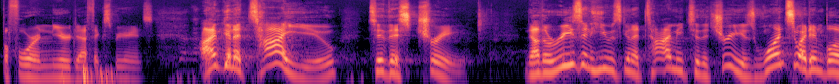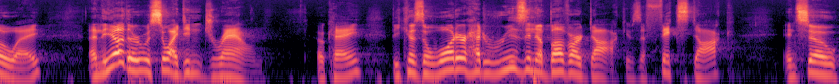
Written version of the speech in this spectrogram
before a near death experience. I'm going to tie you to this tree. Now, the reason he was going to tie me to the tree is one, so I didn't blow away, and the other was so I didn't drown, okay? Because the water had risen above our dock. It was a fixed dock. And so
